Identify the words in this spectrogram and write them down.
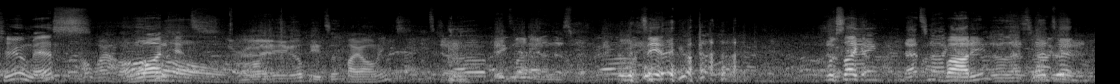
two miss, oh, wow. one hit. All right, there you go, pizza. By all means. Let's go. Big money on this one. Let's see it. Looks like that's not body. Good. No, that's, That's not it. good.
